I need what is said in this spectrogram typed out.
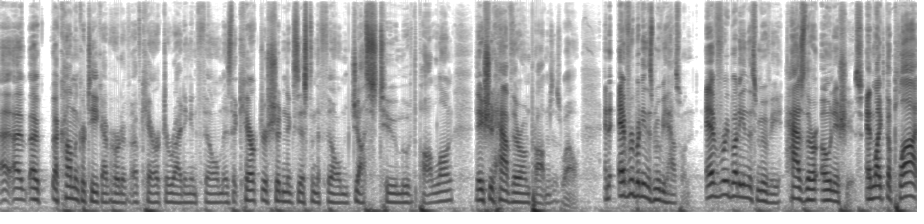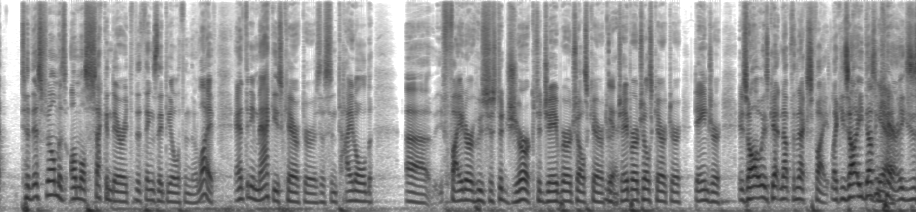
a, a, a common critique I've heard of, of character writing in film is that characters shouldn't exist in the film just to move the plot along. They should have their own problems as well. And everybody in this movie has one. Everybody in this movie has their own issues. And like the plot to this film is almost secondary to the things they deal with in their life. Anthony Mackie's character is this entitled uh, fighter who's just a jerk to Jay Baruchel's character. Yeah. And Jay Baruchel's character, Danger, is always getting up for the next fight. Like he's all, he doesn't Yeah. care. He's the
